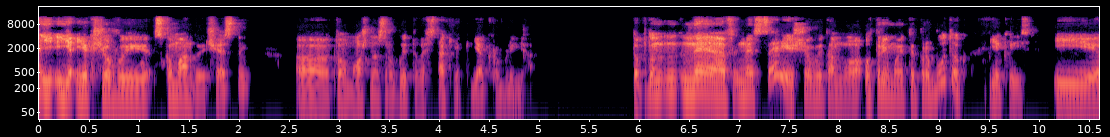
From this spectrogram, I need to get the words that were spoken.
якщо ви з командою чесний, то можна зробити ось так, як як роблю я. Тобто, не не з серії, що ви там отримуєте прибуток якийсь і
